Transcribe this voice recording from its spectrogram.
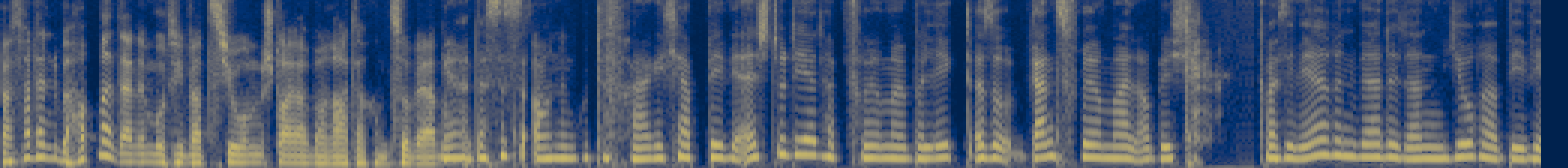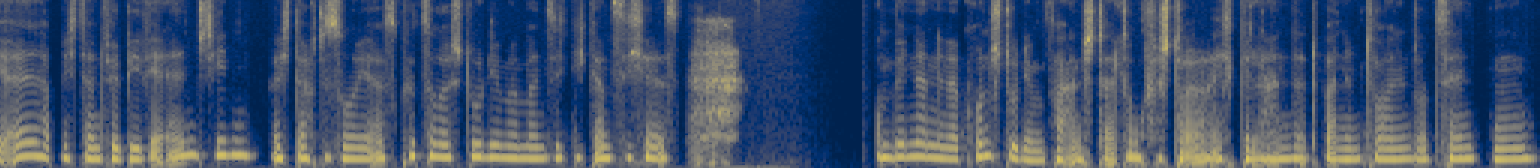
Was war denn überhaupt mal deine Motivation, Steuerberaterin zu werden? Ja, das ist auch eine gute Frage. Ich habe BWL studiert, habe früher mal überlegt, also ganz früher mal, ob ich quasi Lehrerin werde, dann Jura BWL, habe mich dann für BWL entschieden, weil ich dachte so, ja, das kürzere Studium, wenn man sich nicht ganz sicher ist. Und bin dann in der Grundstudienveranstaltung für Steuerrecht gelandet bei einem tollen Dozenten.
